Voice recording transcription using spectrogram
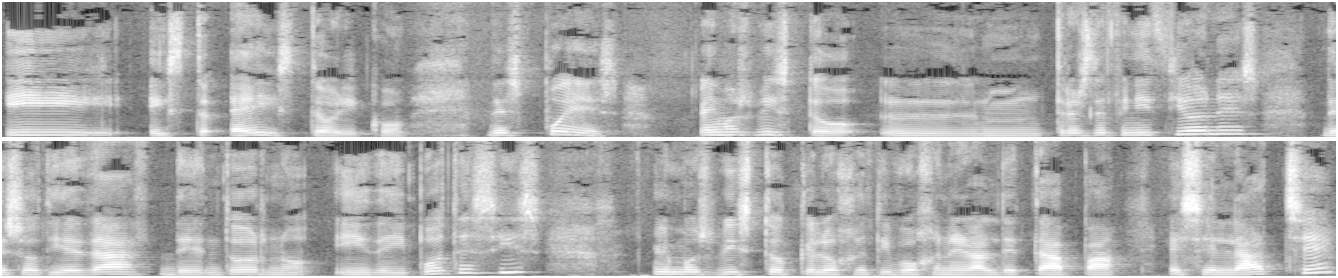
y, e histórico. Después hemos visto mm, tres definiciones de sociedad, de entorno y de hipótesis. Hemos visto que el objetivo general de etapa es el H,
